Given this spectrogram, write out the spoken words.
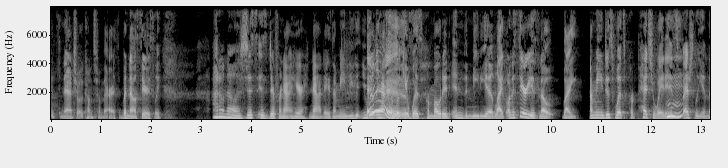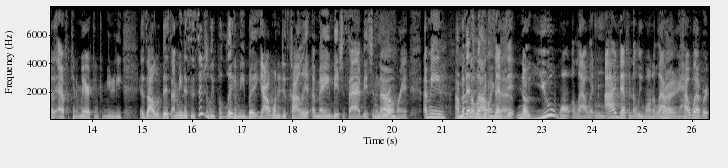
it's natural. It comes from the earth. But no, seriously. I don't know. It's just it's different out here nowadays. I mean, you you really have to look at what's promoted in the media. Like on a serious note, like I mean, just what's perpetuated, Mhm. especially in the African American community, is all of this. I mean, it's essentially polygamy, but y'all want to just call it a main bitch, a side bitch, and a No. girlfriend. I mean, I'm but that's what's accepted. No, you won't allow it. I definitely won't allow Right. it. However,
